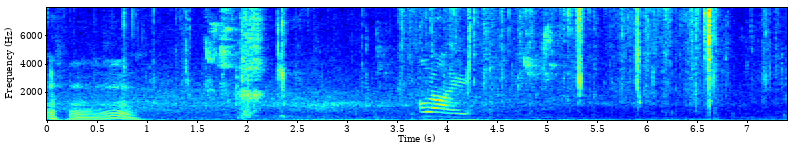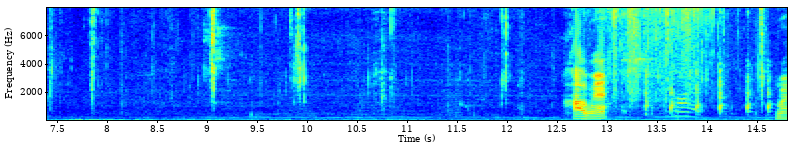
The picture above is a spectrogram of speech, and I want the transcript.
อือหือ อ ร่อย ข้าวไหมไม่ไม่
